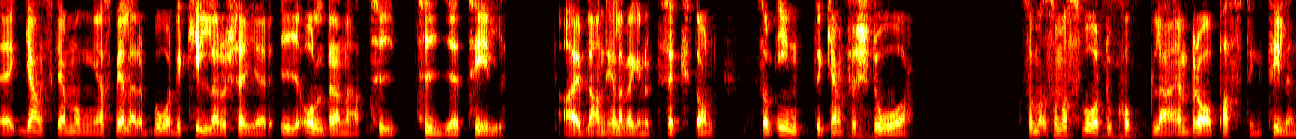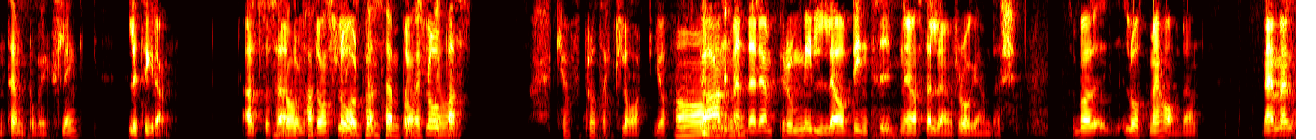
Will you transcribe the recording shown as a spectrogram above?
eh, ganska många spelare, både killar och tjejer i åldrarna typ 10 till ja, ibland hela vägen upp till 16, som inte kan förstå som, som har svårt att koppla en bra passning till en tempoväxling. Lite grann. Alltså så här, de, de, slår pass, de slår pass... Kan jag få prata klart? Jag, oh, jag använder en promille av din tid när jag ställer en fråga, Anders. Så bara låt mig ha den. Nej, men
